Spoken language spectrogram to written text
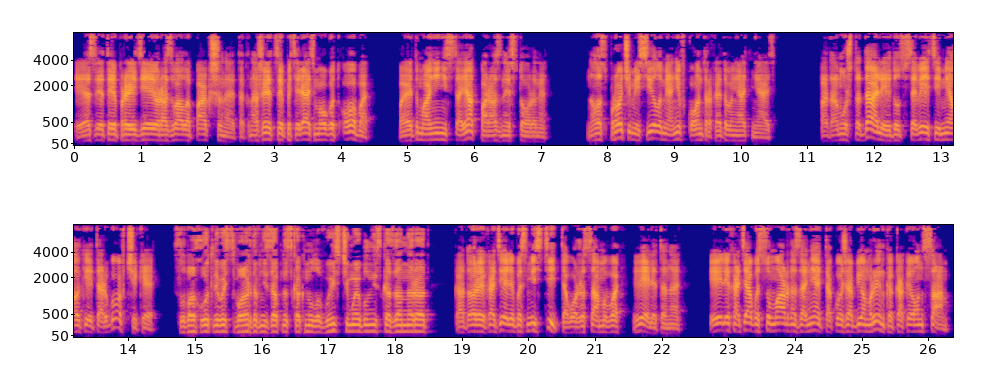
Если ты про идею развала Пакшина, так нажиться и потерять могут оба, поэтому они не стоят по разные стороны. Но с прочими силами они в контрах, этого не отнять. Потому что далее идут в Совете мелкие торговчики, Словоохотливость Варда внезапно скакнула ввысь, чему я был несказанно рад. «Которые хотели бы сместить того же самого Велитона, или хотя бы суммарно занять такой же объем рынка, как и он сам».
